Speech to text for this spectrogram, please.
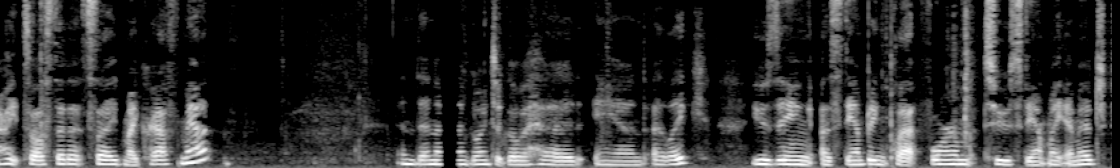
All right, so I'll set aside my craft mat. And then I'm going to go ahead and I like using a stamping platform to stamp my image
